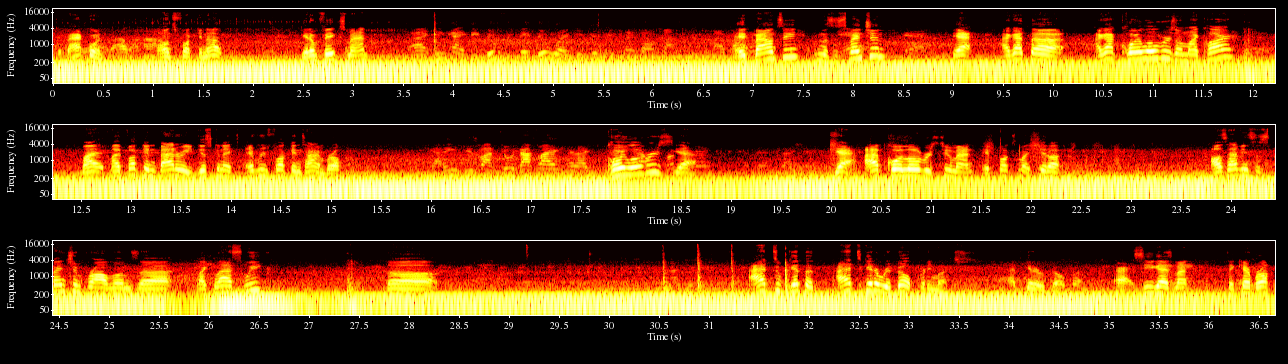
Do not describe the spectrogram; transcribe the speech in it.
The back one. Now it's fucking up. Get them fixed, man. I think I, they do they do work. It's just because of my, my It bouncy from the suspension. Yeah. Yeah, I got the I got coilovers on my car. My my fucking battery disconnects every fucking time, bro. Yeah, I think this one too. That's why I like Coilovers? Yeah. Then. Yeah, I have coilovers too, man. It fucks my shit up. I was having suspension problems uh like last week. The I had to get the I had to get it rebuilt pretty much. I had to get it rebuilt, but all right, see you guys, man. Take care, bro.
